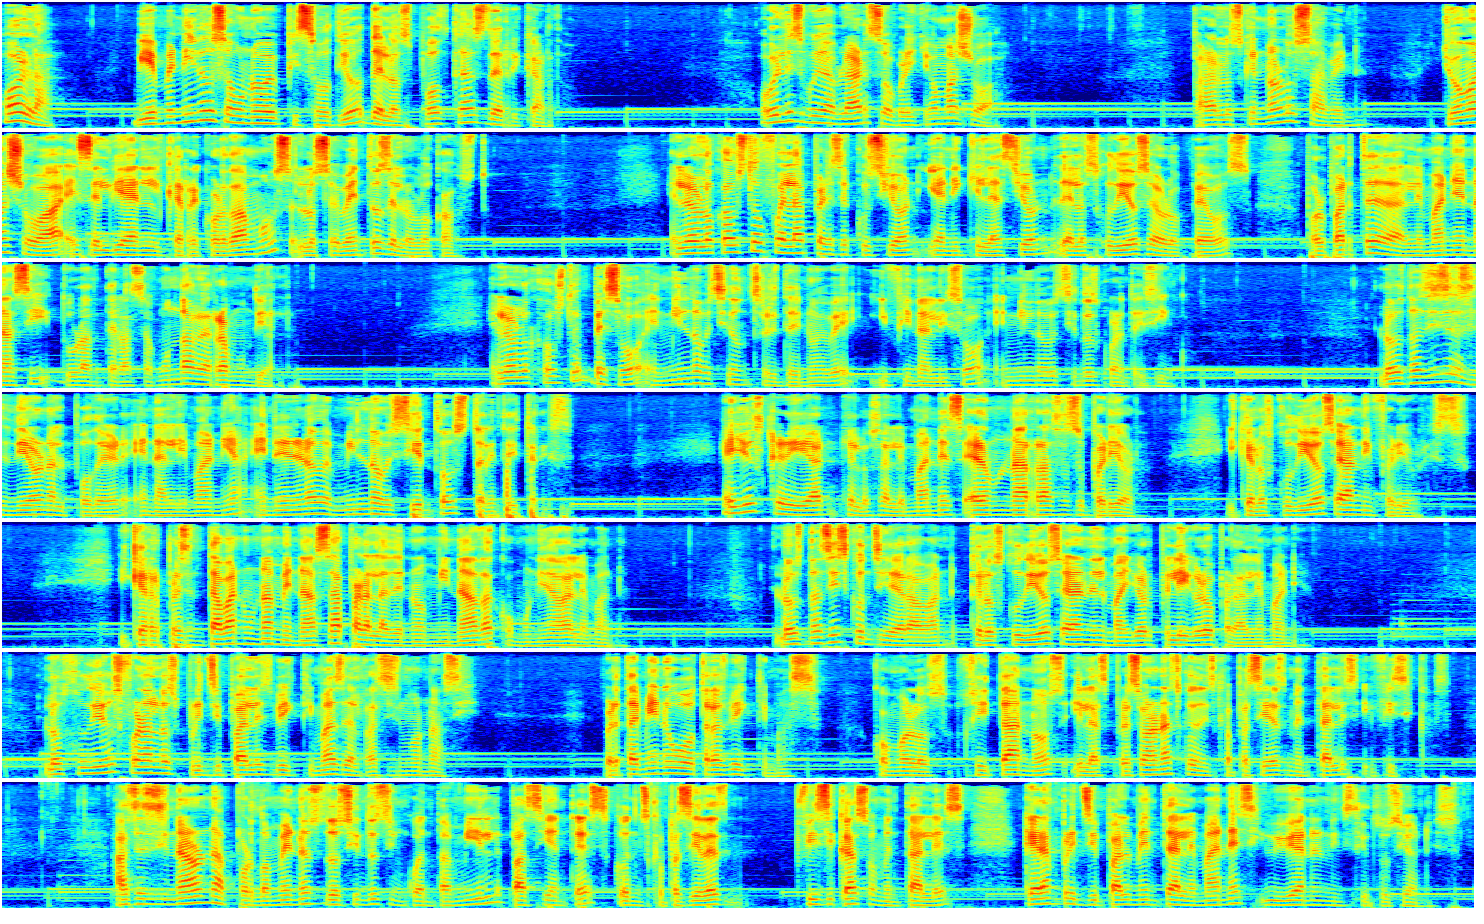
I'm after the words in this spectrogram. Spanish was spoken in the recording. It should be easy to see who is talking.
Speaker 1: Hola, bienvenidos a un nuevo episodio de los podcasts de Ricardo. Hoy les voy a hablar sobre Yom HaShoah. Para los que no lo saben, Yom HaShoah es el día en el que recordamos los eventos del Holocausto. El Holocausto fue la persecución y aniquilación de los judíos europeos por parte de la Alemania nazi durante la Segunda Guerra Mundial. El Holocausto empezó en 1939 y finalizó en 1945. Los nazis ascendieron al poder en Alemania en enero de 1933. Ellos creían que los alemanes eran una raza superior y que los judíos eran inferiores, y que representaban una amenaza para la denominada comunidad alemana. Los nazis consideraban que los judíos eran el mayor peligro para Alemania. Los judíos fueron las principales víctimas del racismo nazi, pero también hubo otras víctimas, como los gitanos y las personas con discapacidades mentales y físicas. Asesinaron a por lo menos 250.000 pacientes con discapacidades físicas o mentales que eran principalmente alemanes y vivían en instituciones.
